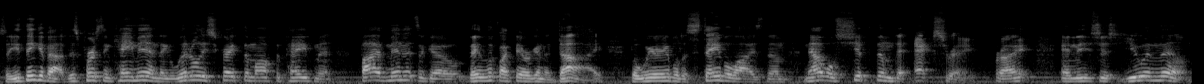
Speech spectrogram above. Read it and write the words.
So you think about it, this person came in, they literally scraped them off the pavement. Five minutes ago, they looked like they were going to die, but we were able to stabilize them. Now we'll ship them to x ray, right? And it's just you and them.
